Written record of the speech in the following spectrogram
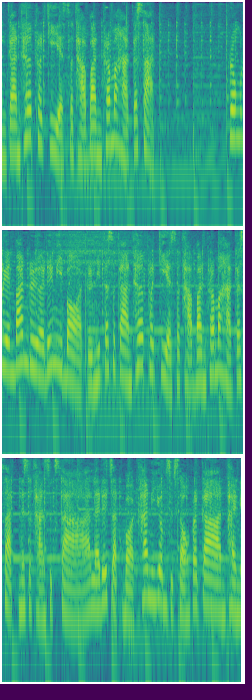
1 การเทิดพระเกียรติสถาบันพระมหากษัตริย์ โรงเรียนบ้านเรือได้มีบอร์ดหรือนิทรรศการเทิดพระเกียรติสถาบันพระมหากษัตริย์ในสถานศึกษา และได้จัดบอร์ดค่านิยม 12 ประการภายใน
